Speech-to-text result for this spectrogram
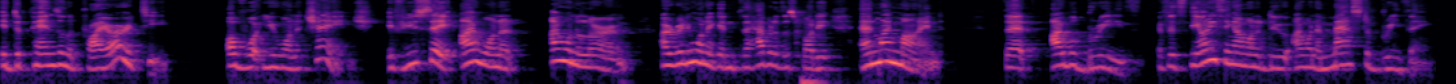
it depends on the priority of what you want to change if you say i want to i want to learn I really want to get into the habit of this body and my mind that I will breathe. If it's the only thing I want to do, I want to master breathing,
